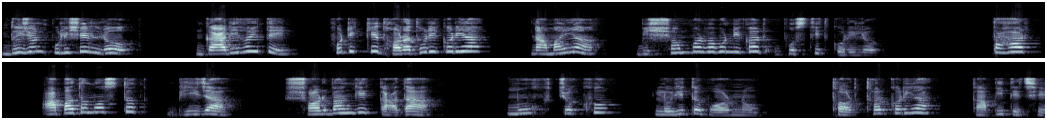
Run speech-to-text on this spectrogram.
দুইজন পুলিশের লোক গাড়ি হইতে ফটিককে ধরাধরি করিয়া নামাইয়া বিশ্বম্বর বাবুর নিকট উপস্থিত করিল। তাহার আপাদমস্তক ভিজা, সর্বাঙ্গে কাদা, মুখ চক্ষু লোহিত বর্ণ থরথর করিয়া কাঁপিতেছে।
